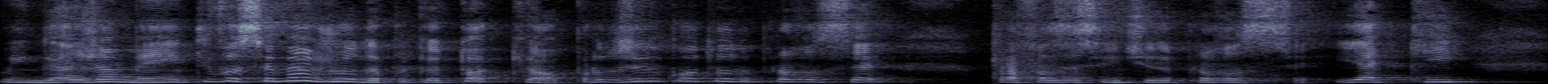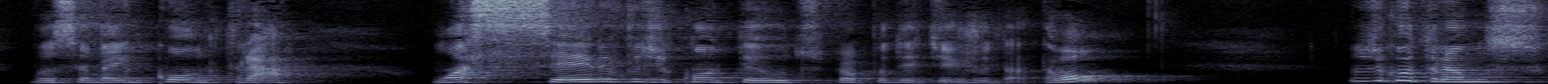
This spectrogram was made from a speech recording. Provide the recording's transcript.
o engajamento e você me ajuda, porque eu tô aqui, ó, produzindo conteúdo para você, para fazer sentido para você. E aqui você vai encontrar um acervo de conteúdos para poder te ajudar, tá bom? Nos encontramos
